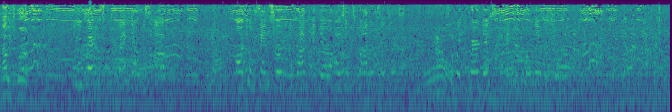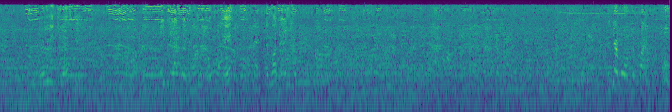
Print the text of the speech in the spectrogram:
How it work? So you wear this wristband. There is auto sensor in the front, and there are also two other sensors. So when you wear this, you can control it with your. Very interesting. Maybe let the YouTube one. Okay. And what? Be careful of your bike. Oh,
